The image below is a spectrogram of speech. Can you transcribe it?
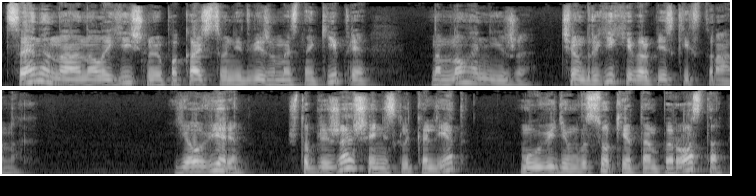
Цены на аналогичную по качеству недвижимость на Кипре намного ниже, чем в других европейских странах. Я уверен, что в ближайшие несколько лет мы увидим высокие темпы роста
